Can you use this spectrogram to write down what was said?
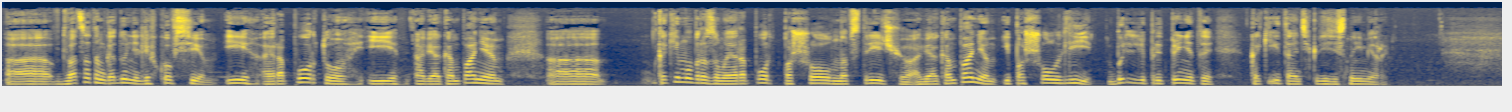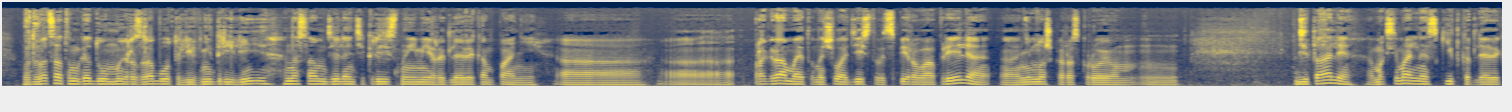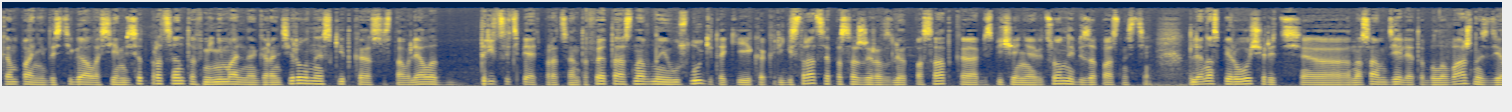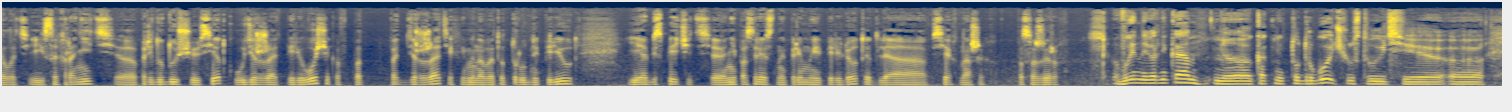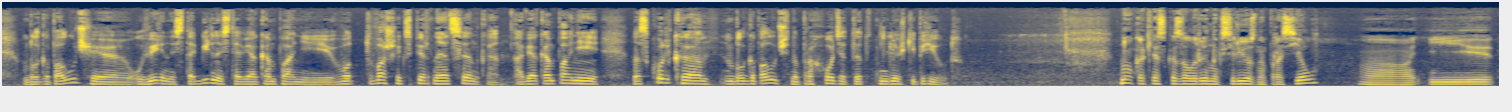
Э, в 2020 году нелегко всем, и аэропорту, и авиакомпаниям. Э, Каким образом аэропорт пошел навстречу авиакомпаниям и пошел ли? Были ли предприняты какие-то антикризисные меры? В 2020 году мы разработали и внедрили, на самом деле, антикризисные меры для авиакомпаний. А, а, программа эта начала действовать с 1 апреля. А, немножко раскрою детали. Максимальная скидка для авиакомпаний достигала 70%, минимальная гарантированная скидка составляла 35%. Это основные услуги, такие как регистрация пассажиров, взлет, посадка, обеспечение авиационной безопасности. Для нас в первую очередь, э, на самом деле, это было важно сделать и сохранить э, предыдущую сетку, удержать перевозчиков, поддержать их именно в этот трудный период и обеспечить э, непосредственные прямые перелеты для всех наших пассажиров. Вы наверняка, как никто другой, чувствуете благополучие, уверенность, стабильность авиакомпании. Вот ваша экспертная оценка оценка авиакомпании, насколько благополучно проходит этот нелегкий период? Ну, как я сказал, рынок серьезно просел. А, и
